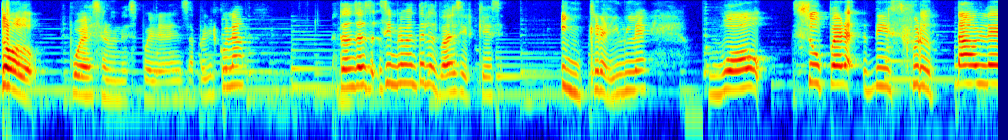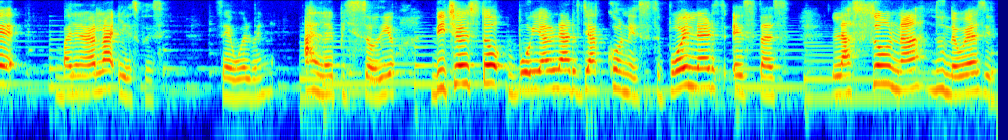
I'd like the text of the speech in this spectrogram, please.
todo puede ser un spoiler en esa película. Entonces, simplemente les voy a decir que es increíble, wow, súper disfrutable. Vayan a verla y después se vuelven al episodio. Dicho esto, voy a hablar ya con spoilers. Esta es la zona donde voy a decir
